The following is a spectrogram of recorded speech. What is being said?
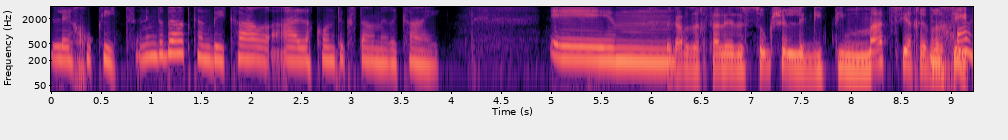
לחוקית. אני מדברת כאן בעיקר על הקונטקסט האמריקאי. אמ, וגם זכתה לאיזה סוג של לגיטימציה חברתית נכון,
